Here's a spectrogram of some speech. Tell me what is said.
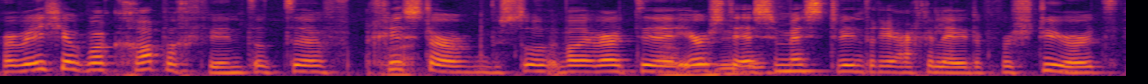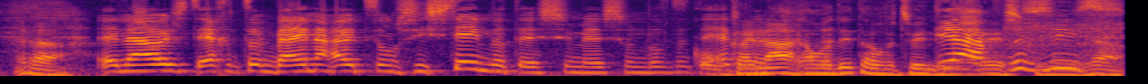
Maar weet je ook wat ik grappig vind? Dat eh gisteren bestond, werd de eerste sms 20 jaar geleden verstuurd. Ja. En nou is het echt er bijna uit ons systeem, dat sms. Omdat het Kom, kan je nagaan wat dit over 20 Ja, jaar is. precies. Ja.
